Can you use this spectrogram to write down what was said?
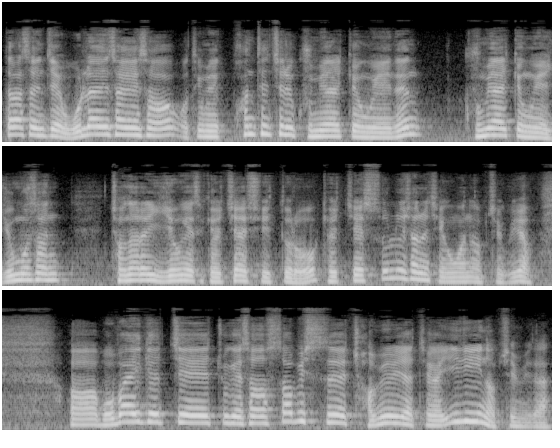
따라서 이제 온라인상에서 어떻게 보면 컨텐츠를 구매할 경우에는 구매할 경우에 유무선 전화를 이용해서 결제할 수 있도록 결제 솔루션을 제공하는 업체고요. 어, 모바일 결제 쪽에서 서비스 점유율 자체가 1위인 업체입니다.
